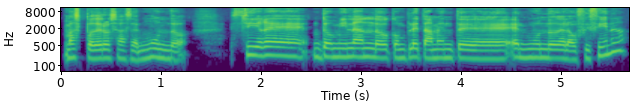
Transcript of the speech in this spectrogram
más poderosas del mundo. Sigue dominando completamente el mundo de la oficina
